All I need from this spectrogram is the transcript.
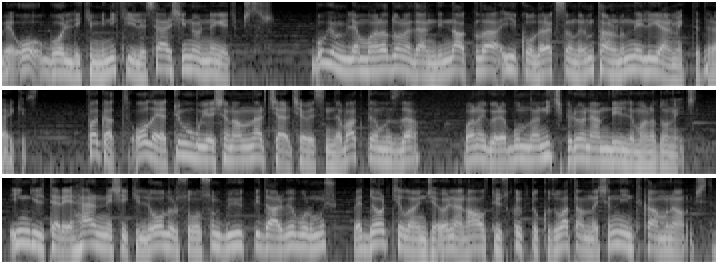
ve o goldeki minik hilesi her şeyin önüne geçmiştir. Bugün bile Maradona dendiğinde akla ilk olarak sanırım Tanrı'nın eli gelmektedir herkesin. Fakat olaya tüm bu yaşananlar çerçevesinde baktığımızda bana göre bunların hiçbiri önemli değildi Maradona için. İngiltere'ye her ne şekilde olursa olsun büyük bir darbe vurmuş ve 4 yıl önce ölen 649 vatandaşının intikamını almıştı.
